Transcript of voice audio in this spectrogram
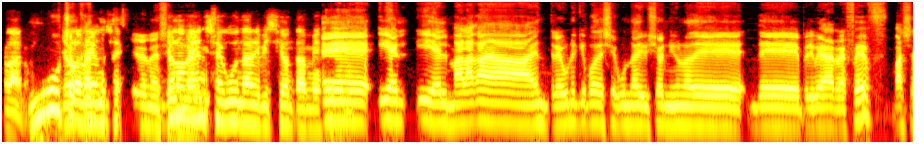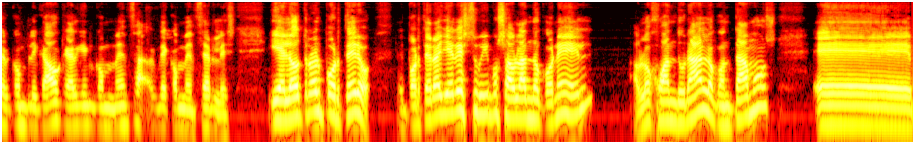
Claro. Muchos Yo lo veo cantos en de sirenas de Yo lo segunda veo en división. segunda división también. Eh, y, el, y el Málaga, entre un equipo de segunda división y uno de, de primera RFF, va a ser complicado que alguien convenza de convencerles. Y el otro, el portero. El portero ayer estuvimos hablando con él, habló Juan Durán, lo contamos. Eh,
